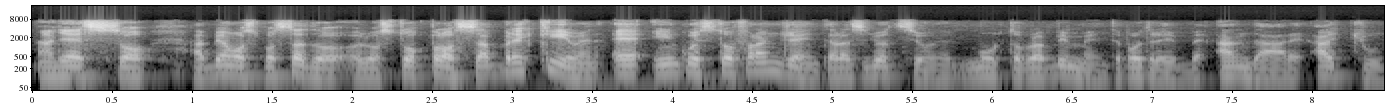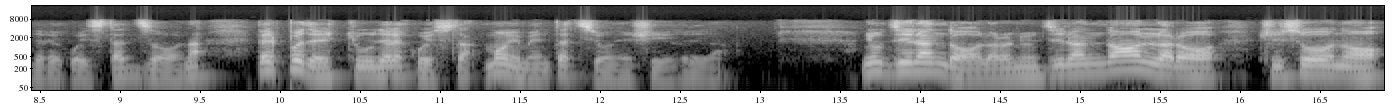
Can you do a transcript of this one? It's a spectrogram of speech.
adesso abbiamo spostato lo stop loss a break even e in questo frangente la situazione molto probabilmente potrebbe andare a chiudere questa zona per poter chiudere questa movimentazione ciclica New Zealand dollaro, New Zealand dollaro ci sono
